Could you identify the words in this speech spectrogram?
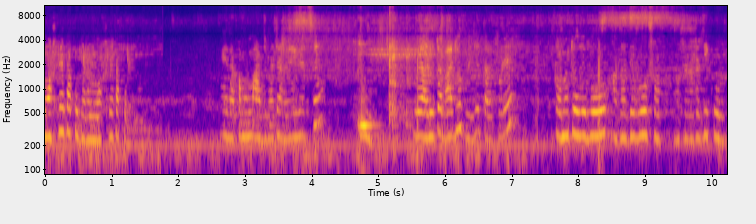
মশলাটা কোথায় মশলাটা করে নেব দেখো আমার মাছ ভাজা হয়ে গেছে। এবার আলুটা ভাজবো, ভেজে তারপরে টমেটো দেবো, আদা দেবো, সব মশলা টশলা দিয়ে করব।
